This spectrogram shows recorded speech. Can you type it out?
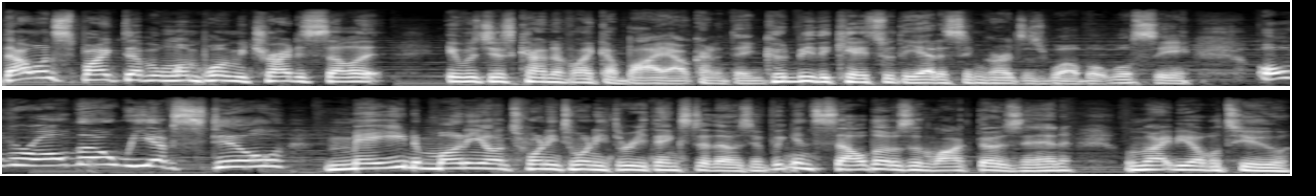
That one spiked up at one point. We tried to sell it it was just kind of like a buyout kind of thing. Could be the case with the Edison cards as well, but we'll see. Overall, though, we have still made money on 2023 thanks to those. If we can sell those and lock those in, we might be able to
